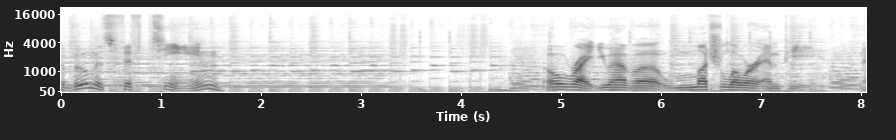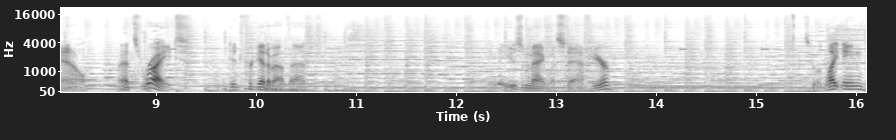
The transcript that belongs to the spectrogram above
Kaboom is 15. Oh, right, you have a much lower MP now. That's right. I did forget about that. I'm gonna use a Magma Staff here. Let's go with Lightning.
